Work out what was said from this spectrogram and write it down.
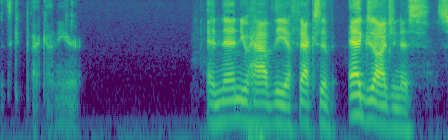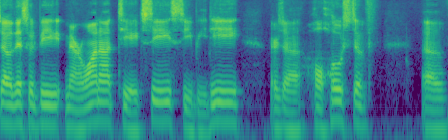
let's get back on here. And then you have the effects of exogenous. So this would be marijuana, THC, CBD. There's a whole host of, of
